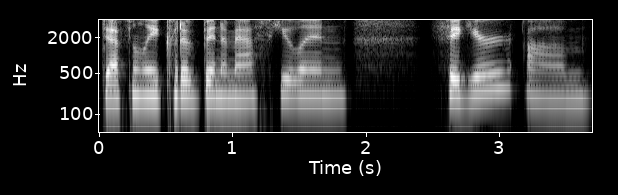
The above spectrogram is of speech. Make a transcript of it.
definitely could have been a masculine figure, um,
